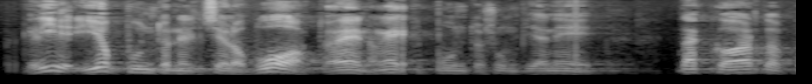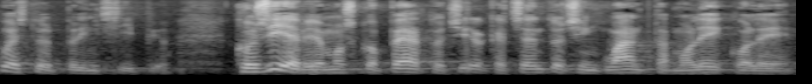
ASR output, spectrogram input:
Perché lì io punto nel cielo vuoto, eh, non è che punto su un pianeta. D'accordo? Questo è il principio. Così abbiamo scoperto circa 150 molecole,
